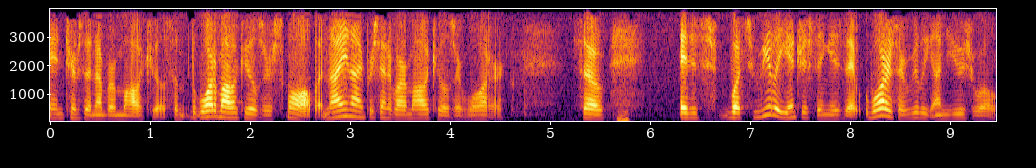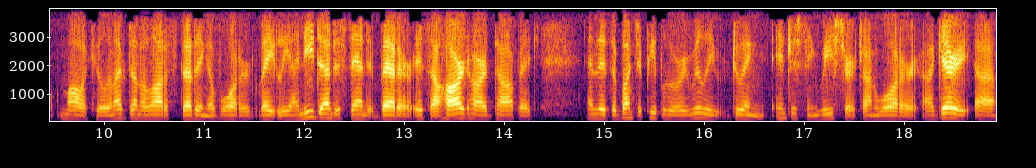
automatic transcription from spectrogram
in terms of the number of molecules. So the water molecules are small, but 99% of our molecules are water. So it is what's really interesting is that water is a really unusual molecule, and I've done a lot of studying of water lately. I need to understand it better. It's a hard, hard topic, and there's a bunch of people who are really doing interesting research on water. Uh, Gary uh,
